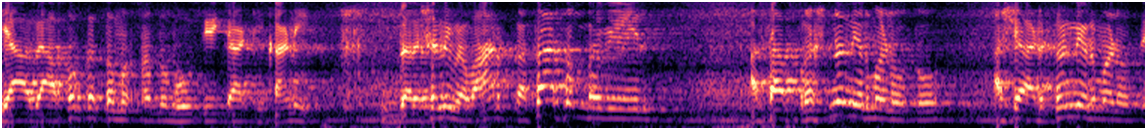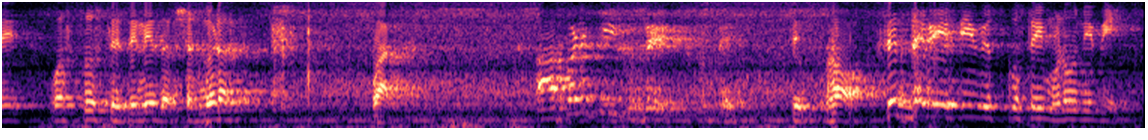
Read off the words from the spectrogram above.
या व्यापकतम अनुभूतीच्या ठिकाणी दर्शन व्यवहार कसा संभवेल असा प्रश्न निर्माण होतो अशी अडचण निर्माण होते वस्तुस्थितीने दर्शन घडत आपण ती सिद्ध- हो विस्कुसे म्हणून बी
